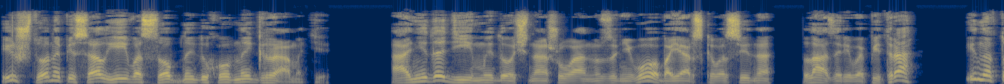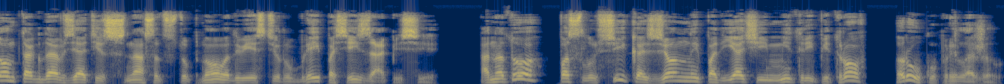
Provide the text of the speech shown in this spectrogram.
и что написал ей в особной духовной грамоте. А не дадим мы дочь нашу Анну за него, боярского сына Лазарева Петра, и на том тогда взять из нас отступного 200 рублей по сей записи. А на то послуси казенный подьячий Митрий Петров руку приложил.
